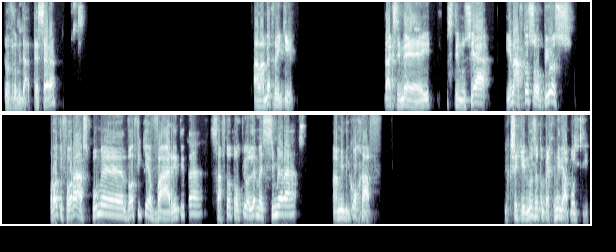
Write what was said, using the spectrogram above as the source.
το 74. Αλλά μέχρι εκεί. Εντάξει, ναι, στην ουσία είναι αυτός ο οποίος πρώτη φορά, ας πούμε, δόθηκε βαρύτητα σε αυτό το οποίο λέμε σήμερα αμυντικό χαφ. Ξεκινούσε το παιχνίδι από εκεί.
